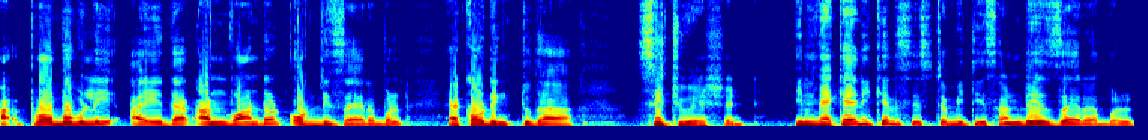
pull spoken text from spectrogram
uh, probably either unwanted or desirable according to the situation. In mechanical system it is undesirable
